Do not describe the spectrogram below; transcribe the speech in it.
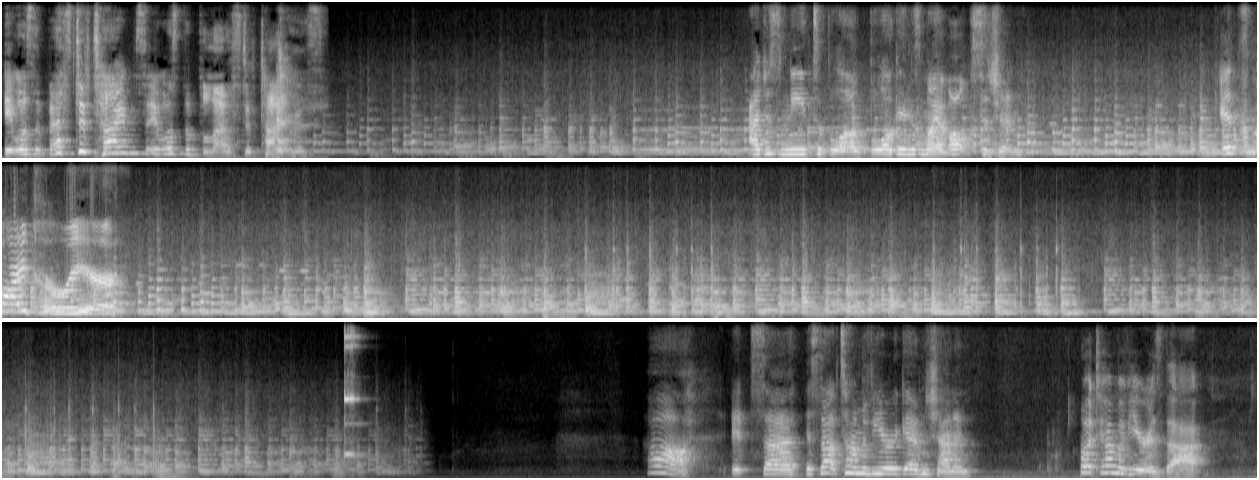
It was the best of times, it was the blurst of times. I just need to blog. Blogging's my oxygen. It's my career! Uh, it's that time of year again, Shannon. What time of year is that?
